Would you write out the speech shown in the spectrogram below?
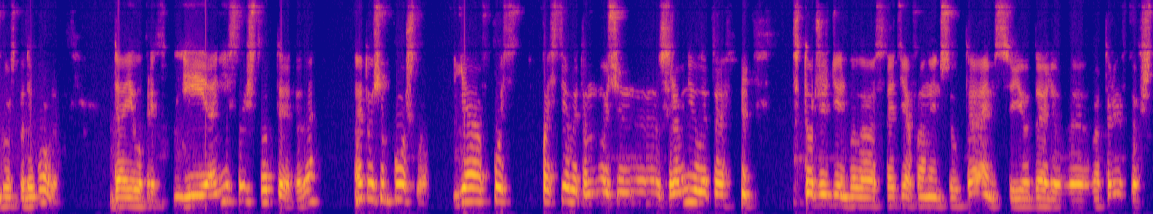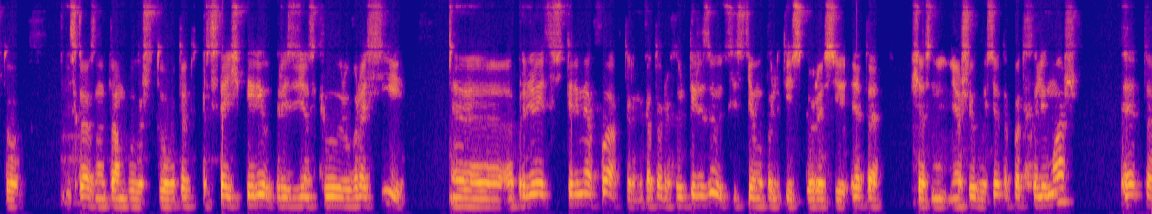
Господа Бога, да, его пред... И они слышат вот это, да? Но это очень пошло. Я в пост, посте в этом очень э, сравнил это. В тот же день была статья Financial Times, ее дали в, в отрывках, что сказано там было, что вот этот предстоящий период президентских выборов в России э, определяется четырьмя факторами, которые характеризуют систему политической России. Это, сейчас не, не ошибусь, это подхалимаш, это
